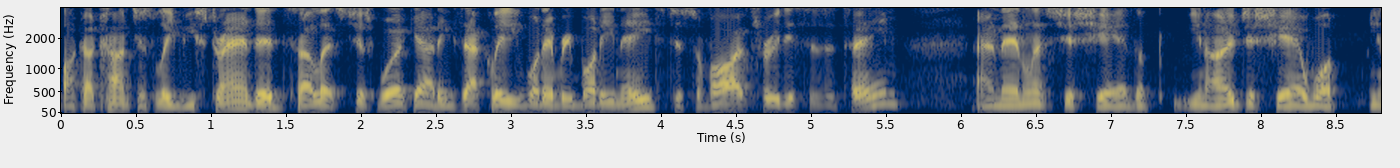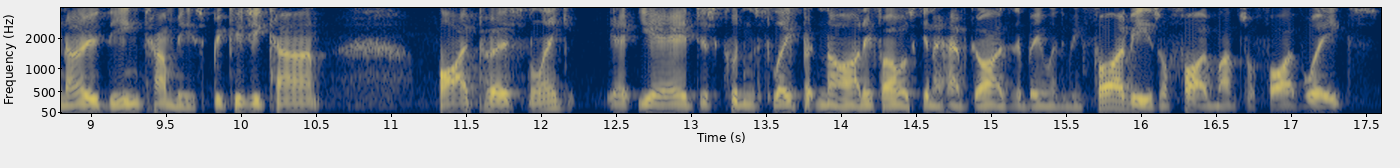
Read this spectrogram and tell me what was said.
Like, I can't just leave you stranded. So let's just work out exactly what everybody needs to survive through this as a team. And then let's just share the, you know, just share what, you know, the income is because you can't, I personally, yeah, just couldn't sleep at night if I was going to have guys that have been with me five years or five months or five weeks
